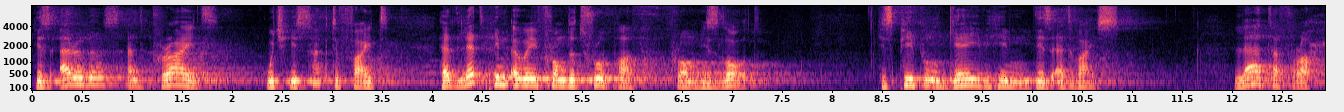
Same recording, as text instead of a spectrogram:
His arrogance and pride, which he sanctified, had led him away from the true path from his Lord. His people gave him this advice لا تفرح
